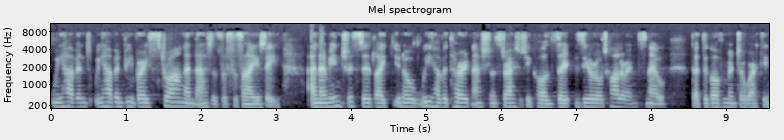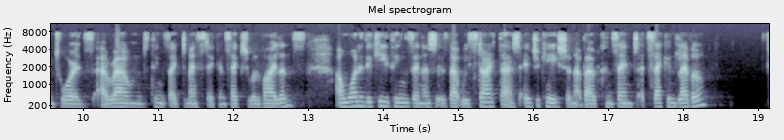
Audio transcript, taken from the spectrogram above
we haven't we haven't been very strong on that as a society. And I'm interested, like you know, we have a third national strategy called zero tolerance now that the government are working towards around things like domestic and sexual violence. And one of the key things in it is that we start that education about consent at second level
